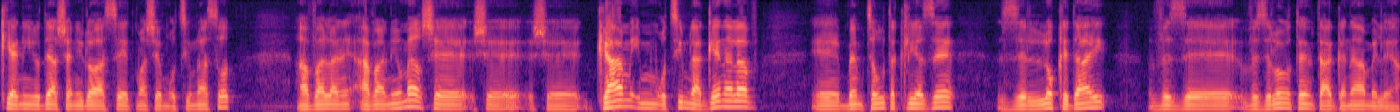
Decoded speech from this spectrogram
כי אני יודע שאני לא אעשה את מה שהם רוצים לעשות. אבל אני, אבל אני אומר ש, ש, שגם אם הם רוצים להגן עליו, אה, באמצעות הכלי הזה, זה לא כדאי, וזה, וזה לא נותן את ההגנה המלאה.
